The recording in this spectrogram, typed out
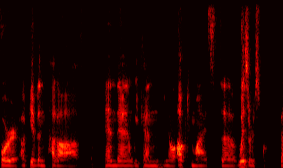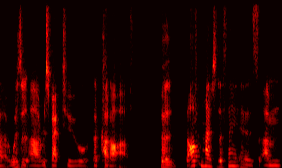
for a given cutoff. And then we can, you know, optimize the with, uh, with uh, respect to the cutoff. The, oftentimes the thing is, um,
